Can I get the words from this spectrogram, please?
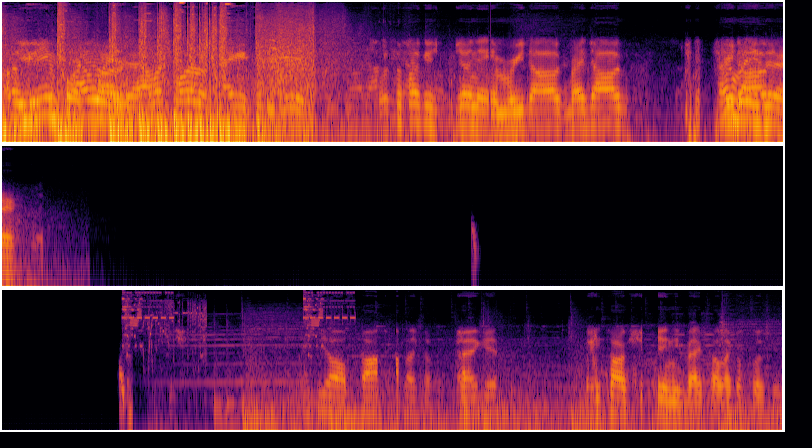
Oh, you support Hellraiser. Star. How much more of a faggot could you What the fuck is your name? Redog? Red Dog? be? Hellraiser. You all pop like a faggot. When you talk shit and you back out like a pussy.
